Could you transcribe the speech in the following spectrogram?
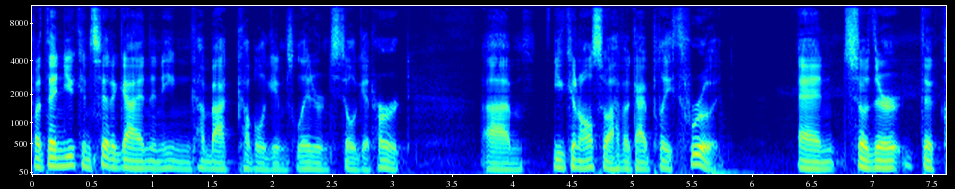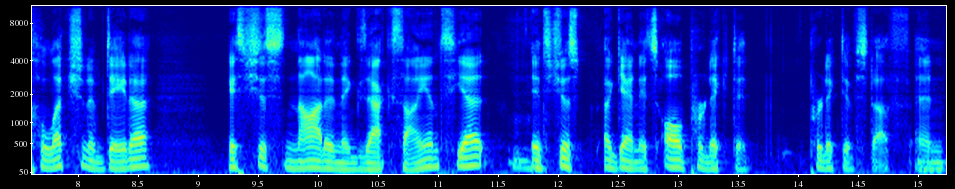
but then you can sit a guy and then he can come back a couple of games later and still get hurt. Um, you can also have a guy play through it, and so there the collection of data, it's just not an exact science yet. It's just again, it's all predicted, predictive stuff, and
